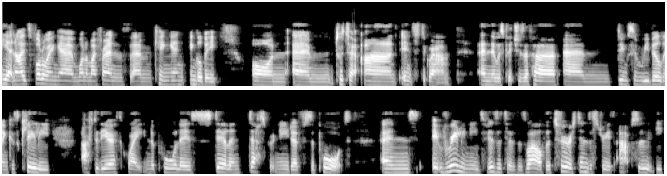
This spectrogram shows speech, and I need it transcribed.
Yeah, and I was following um, one of my friends, um, King Ingleby, on um, Twitter and Instagram, and there was pictures of her um, doing some rebuilding because clearly after the earthquake, Nepal is still in desperate need of support. And it really needs visitors as well. The tourist industry is absolutely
